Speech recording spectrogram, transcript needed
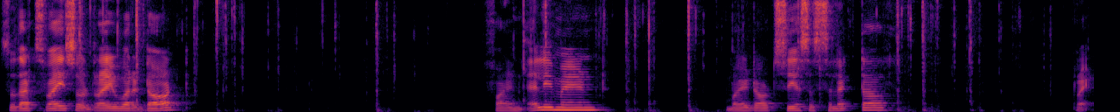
So that's why so driver dot find element by dot css selector right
